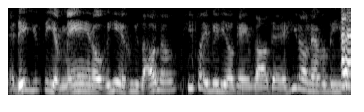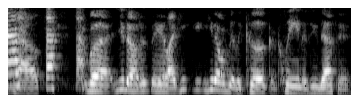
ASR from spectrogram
and then you see a man over here who's like, oh no, he play video games all day. He don't ever leave his house. But you know what I'm saying? Like he he don't really cook or clean or do nothing.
